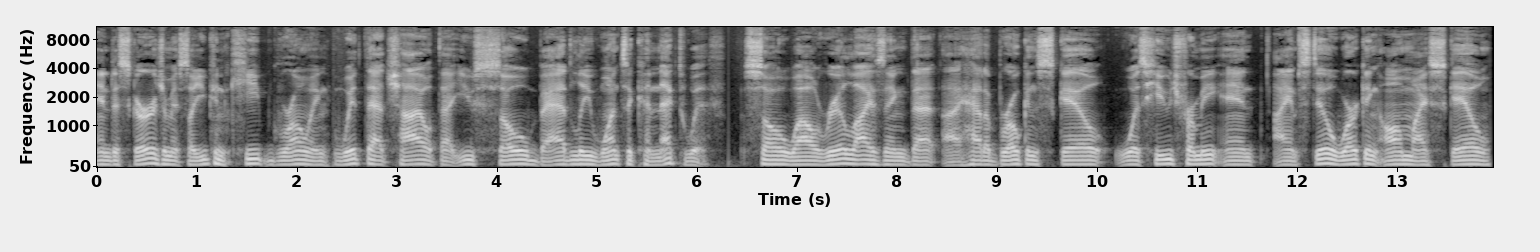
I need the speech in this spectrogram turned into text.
and discouragement so you can keep growing with that child that you so badly want to connect with. So while realizing that I had a broken scale was huge for me and I am still working on my scale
